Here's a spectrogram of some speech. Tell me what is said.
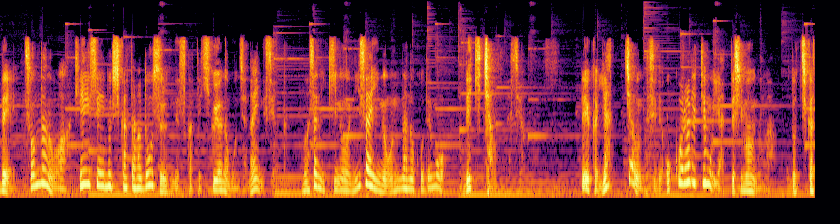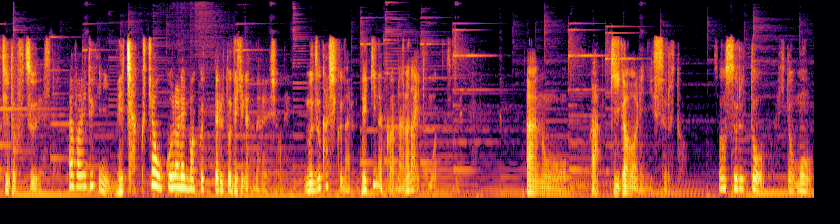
で、そんなのは形成の仕方はどうするんですかって聞くようなもんじゃないんですよ。まさに昨日2歳の女の子でもできちゃうんですよ。っていうか、やっちゃうんですよね。怒られてもやってしまうのが、どっちかっていうと普通です。やばい時にめちゃくちゃ怒られまくってるとできなくなるでしょうね。難しくなる。できなくはならないと思うんですよね。あの、楽器代わりにすると。そうすると、人も、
